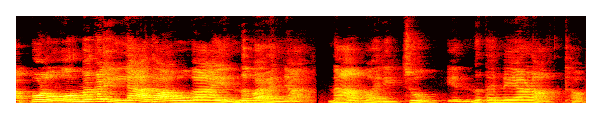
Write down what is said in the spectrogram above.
അപ്പോൾ ഓർമ്മകൾ ഇല്ലാതാവുക എന്ന് പറഞ്ഞാൽ നാം മരിച്ചു എന്ന് തന്നെയാണ് അർത്ഥം.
